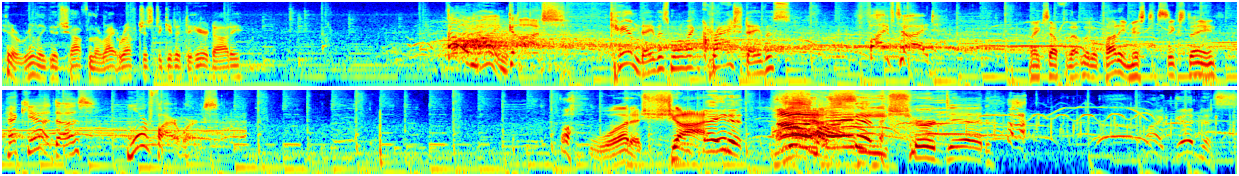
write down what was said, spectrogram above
Hit a really good shot from the right rough just to get it to here, Dottie. Oh my gosh! Cam Davis, more like Crash Davis. Five tied. Makes up for that little putt he missed at 16. Heck yeah, it does. More fireworks. Oh. What a shot. He Made it. Yes, he made he sure did. My goodness.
